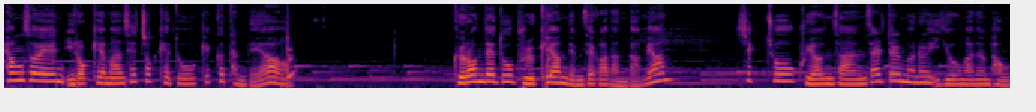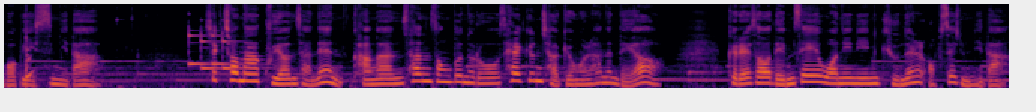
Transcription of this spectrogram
평소엔 이렇게만 세척해도 깨끗한데요. 그런데도 불쾌한 냄새가 난다면 식초, 구연산, 쌀뜨물을 이용하는 방법이 있습니다. 식초나 구연산은 강한 산 성분으로 살균 작용을 하는데요. 그래서 냄새의 원인인 균을 없애줍니다.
